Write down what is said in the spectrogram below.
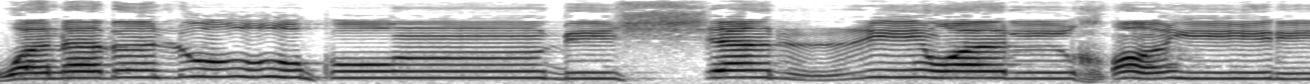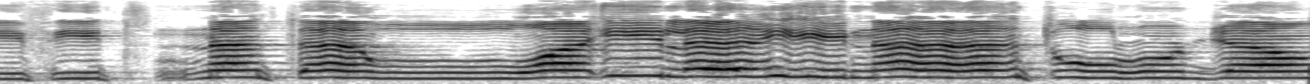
ونبلوكم بالشر والخير فتنة وإلينا ترجعون.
